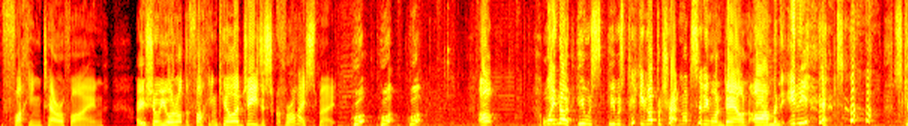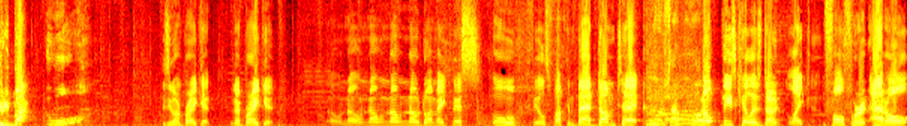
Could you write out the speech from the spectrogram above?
fucking terrifying. Are you sure you're not the fucking killer? Jesus Christ, mate. Hua, hua, hua. Oh, wait, no, he was he was picking up a trap, not sitting one down. Oh, I'm an idiot. Scooty back. Ooh. Is he gonna break it? Go break it. Oh no, no, no, no, do I make this? Ooh, feels fucking bad. Dumb tech. Nope, these killers don't, like, fall for it at all.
